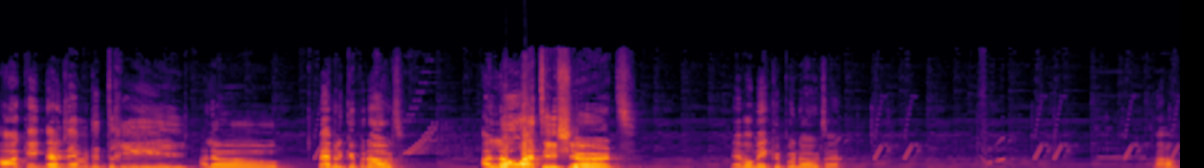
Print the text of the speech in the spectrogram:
Ah, kijk nou eens even de drie. Hallo. We hebben een cupernoot. Aloha t-shirt. Jij wil meer cupernoten. Waarom,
